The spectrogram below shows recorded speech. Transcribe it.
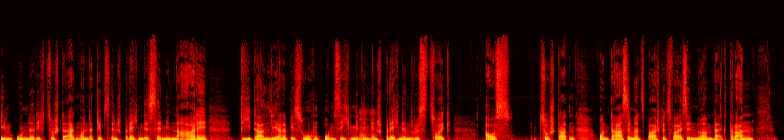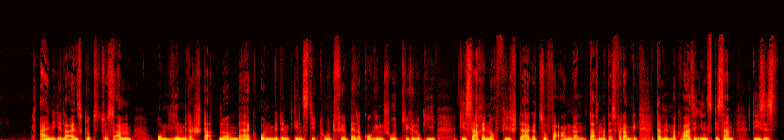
im Unterricht zu stärken. Und da gibt es entsprechende Seminare, die dann Lehrer besuchen, um sich mit dem entsprechenden Rüstzeug auszustatten. Und da sind wir jetzt beispielsweise in Nürnberg dran, einige Lions Clubs zusammen, um hier mit der Stadt Nürnberg und mit dem Institut für Pädagogik und Schulpsychologie die Sache noch viel stärker zu verankern, dass man das voranbringt, damit man quasi insgesamt dieses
